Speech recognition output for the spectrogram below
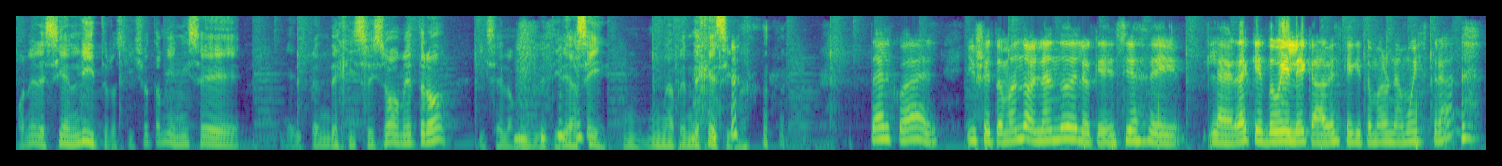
ponerle 100 litros. Y yo también hice el pendejizómetro y se lo le tiré así, una pendejésima. Tal cual. Y retomando hablando de lo que decías de la verdad que duele cada vez que hay que tomar una muestra.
